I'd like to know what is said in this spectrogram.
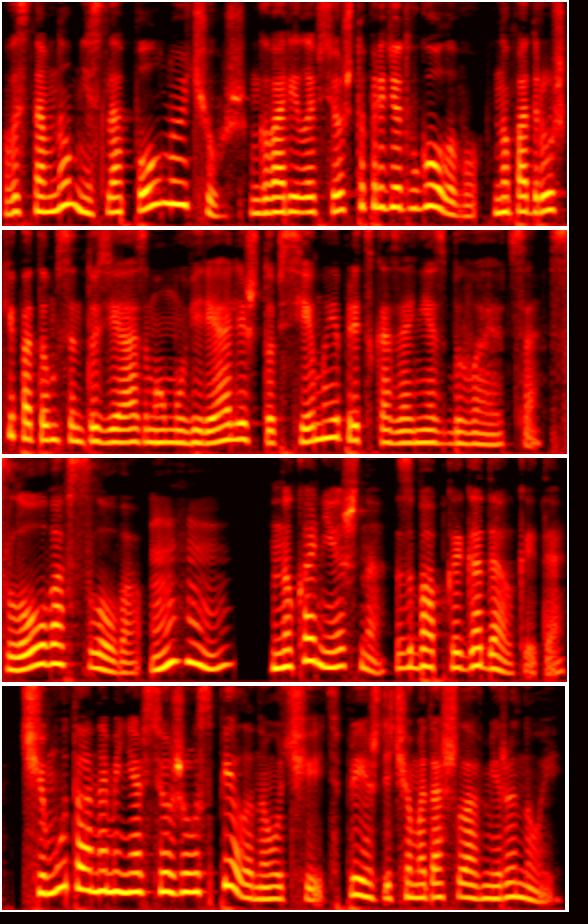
В основном несла полную чушь, говорила все, что придет в голову, но подружки потом с энтузиазмом уверяли, что все мои предсказания сбываются. Слово в слово. Угу. Ну, конечно, с бабкой-гадалкой-то. Чему-то она меня все же успела научить, прежде чем отошла в мир иной.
